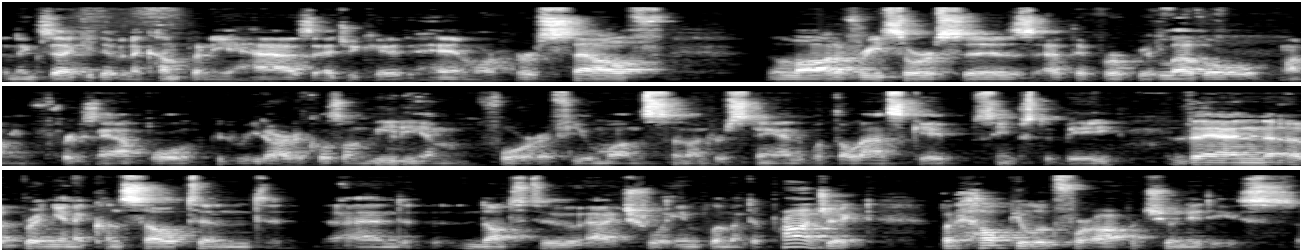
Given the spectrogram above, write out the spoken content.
an executive in a company has educated him or herself a lot of resources at the appropriate level. I mean, for example, you could read articles on Medium for a few months and understand what the landscape seems to be. Then uh, bring in a consultant and not to actually implement a project, but help you look for opportunities.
